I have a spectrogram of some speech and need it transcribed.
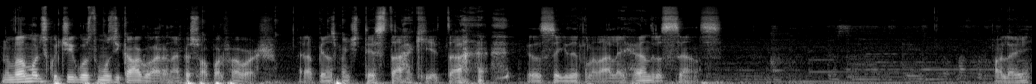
Não vamos discutir gosto musical agora, né, pessoal, por favor. Era apenas pra gente testar aqui, tá? Eu sei que tá falando Alejandro Sanz. Olha aí.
